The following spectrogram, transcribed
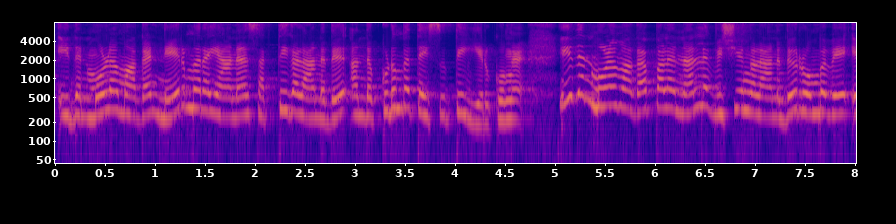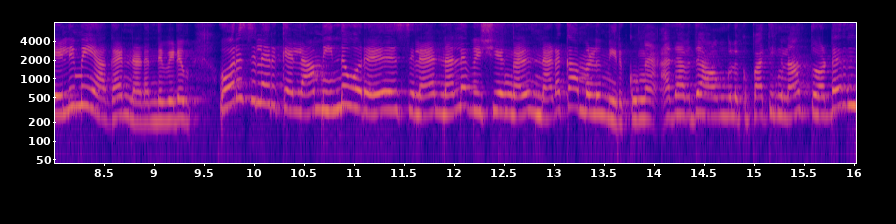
இதன் மூலமாக நேர்மறையான சக்திகளானது அந்த குடும்பத்தை சுற்றி இருக்குங்க. இதன் மூலமாக பல நல்ல விஷயங்களானது ரொம்பவே எளிமையாக நடந்துவிடும். ஒரு சிலருக்கெல்லாம் இந்த ஒரு சில நல்ல விஷயங்கள் நடக்காமலும் இருக்குங்க. அதாவது அவங்களுக்கு பார்த்தீங்கன்னா தொடர்ந்து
